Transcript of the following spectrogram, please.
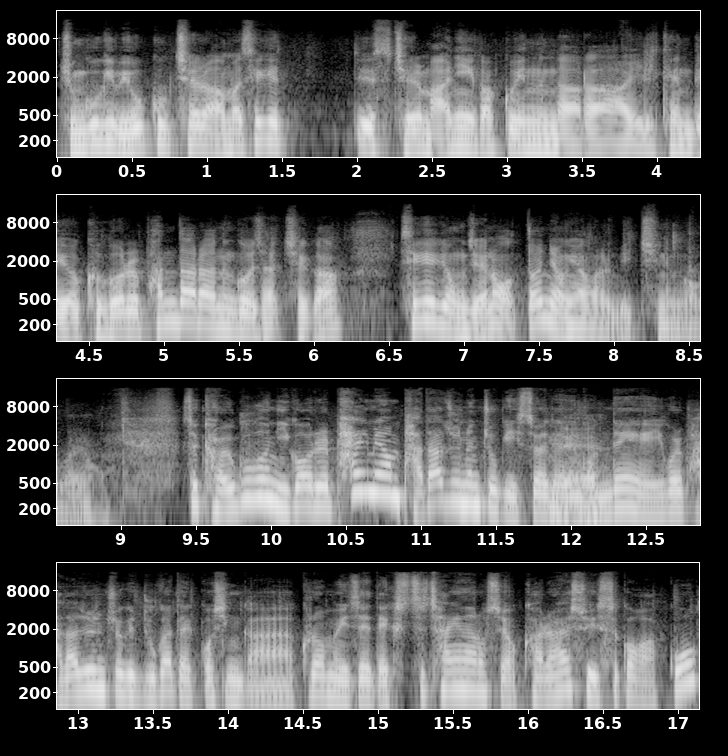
중국이 미국 국채를 아마 세계 제일 많이 갖고 있는 나라일 텐데요. 그거를 판다라는 것 자체가 세계 경제는 어떤 영향을 미치는 건가요? 그래서 결국은 이거를 팔면 받아주는 쪽이 있어야 되는 네. 건데 이걸 받아주는 쪽이 누가 될 것인가. 그러면 이제 Next China로서 역할을 할 수 있을 것 같고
